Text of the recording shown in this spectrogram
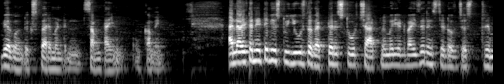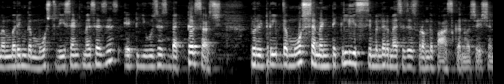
we are going to experiment in some time coming. An alternative is to use the vector store chat memory advisor instead of just remembering the most recent messages. It uses vector search to retrieve the most semantically similar messages from the past conversation.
